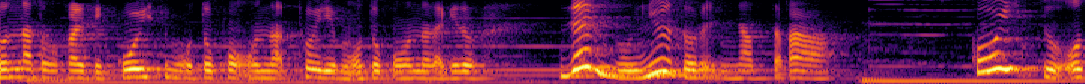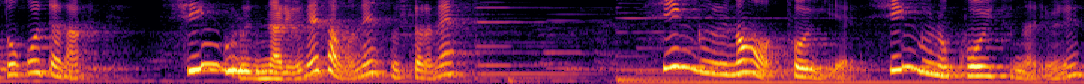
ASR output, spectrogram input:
女と分かれて更衣室も男女トイレも男女だけど全部ニュートラルになったら更衣室男じゃなくてシングルになるよね多分ね。そしたらね。シングルのトイレシングルの更衣室になるよね。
